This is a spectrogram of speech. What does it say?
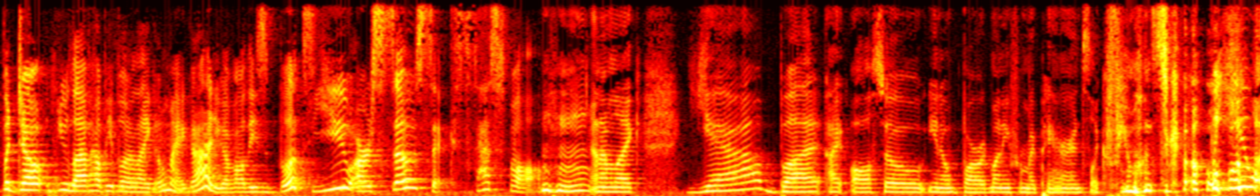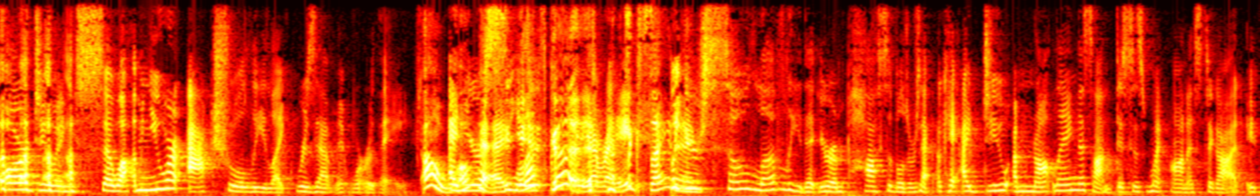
But don't you love how people are like, oh my God, you have all these books. You are so successful. Mhm. And I'm like, Yeah, but I also, you know, borrowed money from my parents like a few months ago. But you are doing so well. I mean, you are actually like resentment worthy. Oh, and you're okay. Well, that's good. Yeah, right. That's exciting. But you're so lovely that you're impossible to resent. Okay, I do. I'm not laying this on. This is my honest to God it,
